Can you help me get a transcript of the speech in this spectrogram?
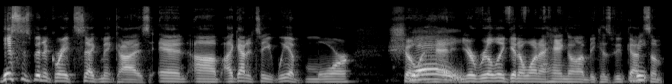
This has been a great segment, guys. And um, I got to tell you, we have more show Yay. ahead. And you're really going to want to hang on because we've got we- some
